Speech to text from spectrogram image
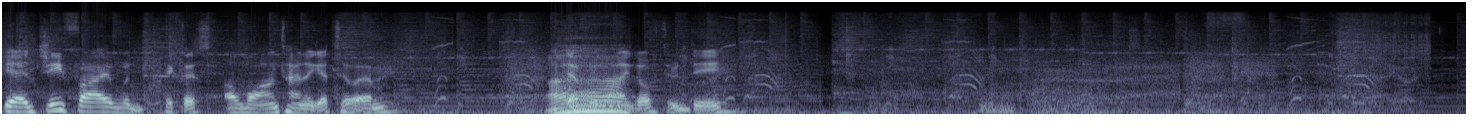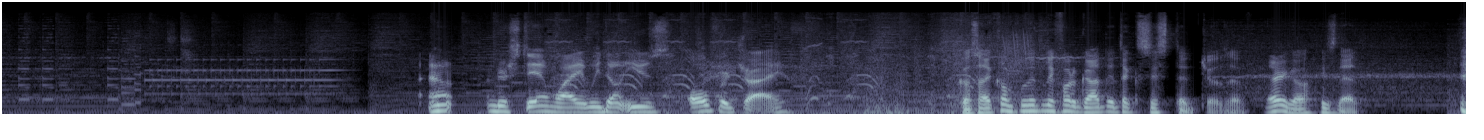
Yeah, G5 would take us a long time to get to him. Definitely Ah, want to go through D. I don't understand why we don't use overdrive. Because I completely forgot it existed, Joseph. There you go, he's dead.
